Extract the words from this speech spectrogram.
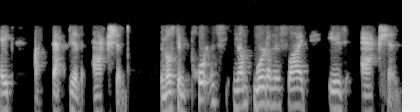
take effective action. The most important word on this slide is action.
